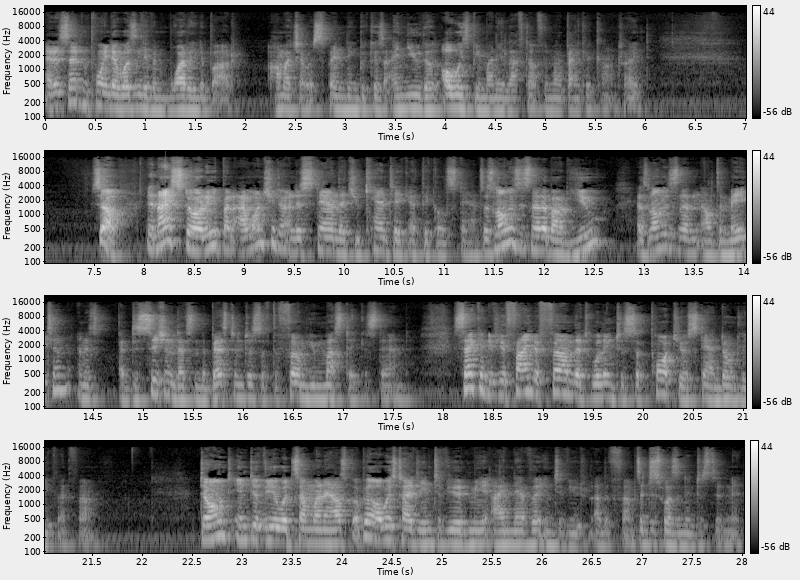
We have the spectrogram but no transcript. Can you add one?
At a certain point, I wasn't even worried about how much I was spending because I knew there'd always be money left off in my bank account, right? So, a nice story, but I want you to understand that you can take ethical stance. As long as it's not about you, as long as it's not an ultimatum and it's a decision that's in the best interest of the firm, you must take a stand. Second, if you find a firm that's willing to support your stand, don't leave that firm. Don't interview with someone else. But People always try to interview with me. I never interviewed with other firms. I just wasn't interested in it.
